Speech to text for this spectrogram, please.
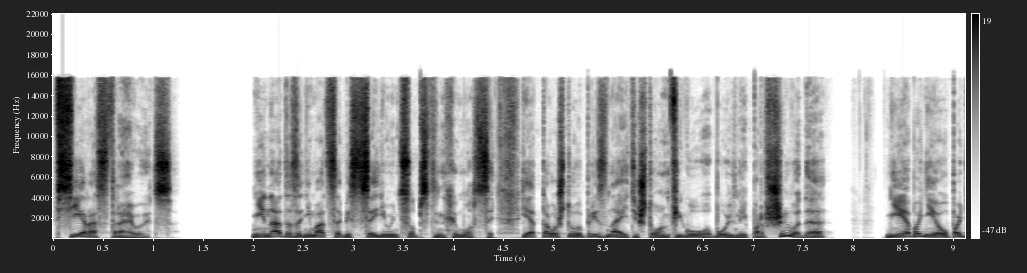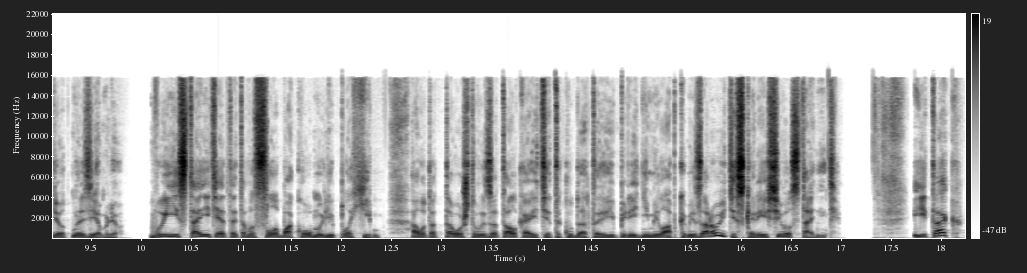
Все расстраиваются. Не надо заниматься обесцениванием собственных эмоций. И от того, что вы признаете, что вам фигово, больно и паршиво, да, небо не упадет на землю. Вы не станете от этого слабаком или плохим. А вот от того, что вы затолкаете это куда-то и передними лапками зароете, скорее всего, станете. Итак,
